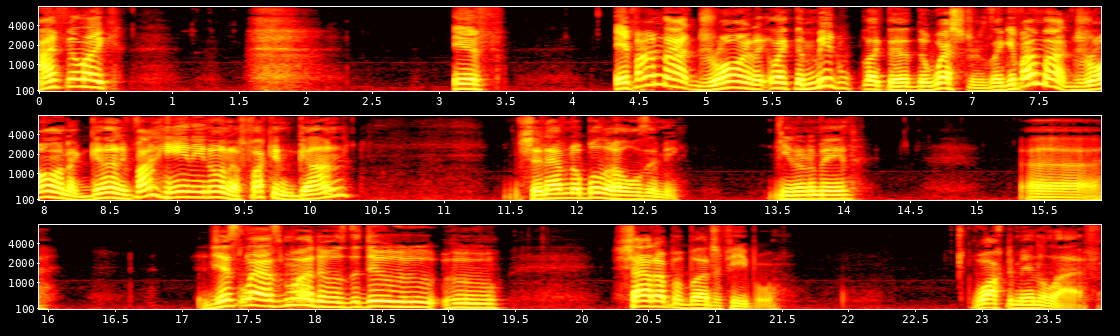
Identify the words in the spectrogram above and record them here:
I feel like if if I'm not drawing like, like the mid like the the westerns, like if I'm not drawing a gun, if I'm handing on a fucking gun, shouldn't have no bullet holes in me. You know what I mean? Uh just last month it was the dude who, who shot up a bunch of people. Walked him in alive.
